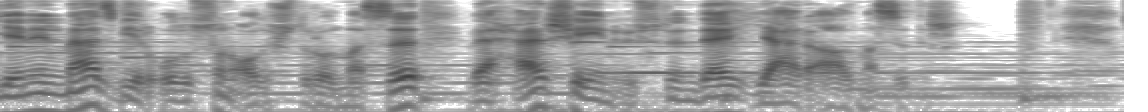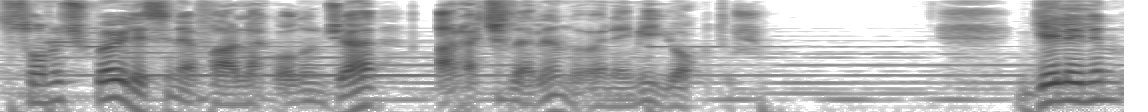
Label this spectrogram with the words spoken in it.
yenilmez bir ulusun oluşturulması ve her şeyin üstünde yer almasıdır. Sonuç böylesine parlak olunca araçların önemi yoktur. Gelelim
